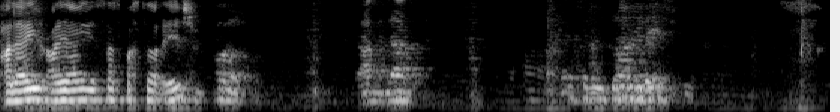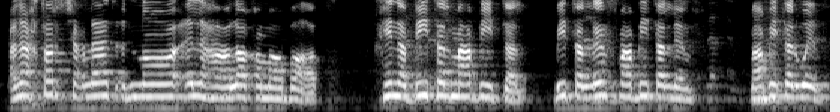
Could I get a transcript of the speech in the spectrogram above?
على اي على أي أساس بختار إيش؟ أنا اخترت شغلات إنه إلها علاقة مع بعض. هنا petal مع petal petal length مع petal length مع petal width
